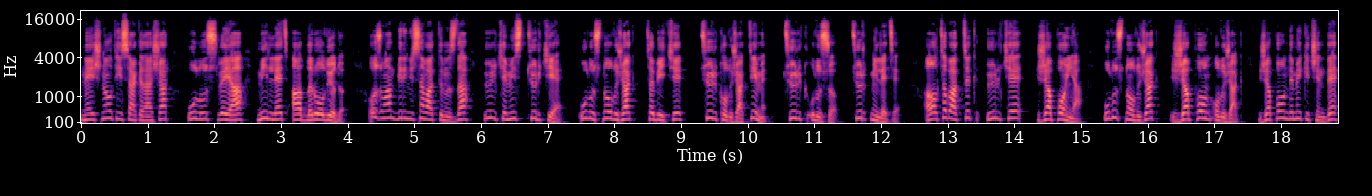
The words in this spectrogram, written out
Nationality ise arkadaşlar ulus veya millet adları oluyordu. O zaman birincisine baktığımızda ülkemiz Türkiye. Ulus ne olacak? Tabii ki Türk olacak değil mi? Türk ulusu, Türk milleti. Alta baktık ülke Japonya. Ulus ne olacak? Japon olacak. Japon demek için de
